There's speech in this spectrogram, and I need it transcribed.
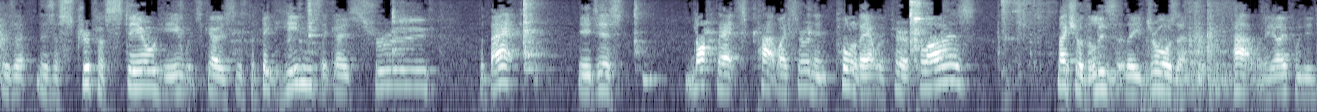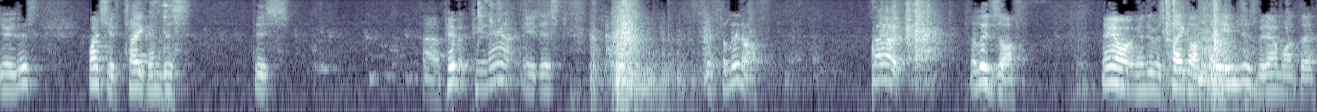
there's a, there's a strip of steel here which goes, there's the big hinge that goes through the back. You just knock that part way through and then pull it out with a pair of pliers. Make sure the lids, the drawers are you open when you do this. Once you've taken this, this uh, pivot pin out, you just lift the lid off. So, the lid's off. Now what we're going to do is take off the hinges. We don't want the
